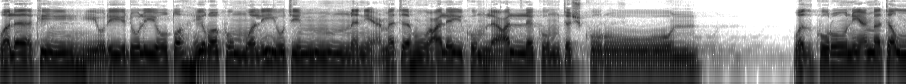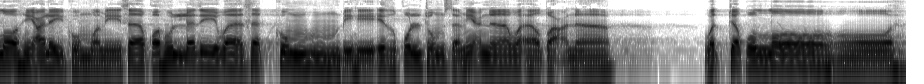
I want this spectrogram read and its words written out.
ولكن يريد ليطهركم وليتم نعمته عليكم لعلكم تشكرون. واذكروا نعمة الله عليكم وميثاقه الذي واثقكم به إذ قلتم سمعنا وأطعنا. واتقوا الله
